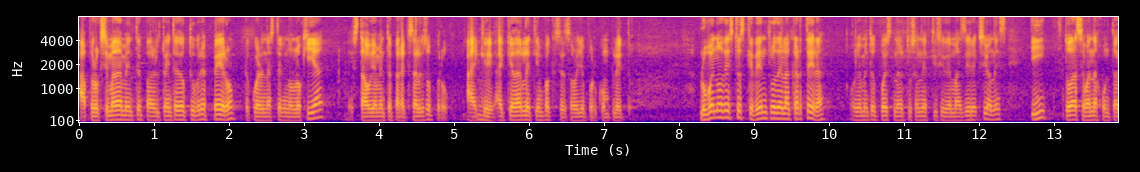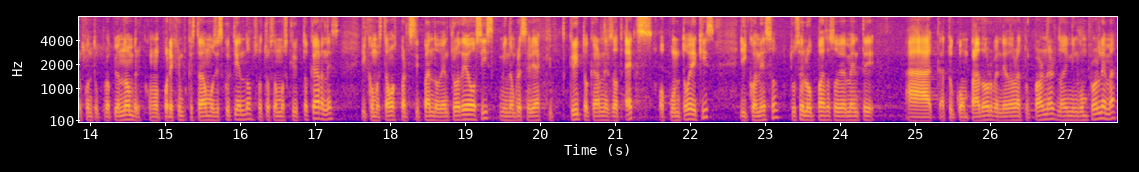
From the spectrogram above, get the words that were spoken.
Aproximadamente para el 30 de octubre, pero recuerden, es tecnología, está obviamente para que salga eso, pero hay que, hay que darle tiempo a que se desarrolle por completo. Lo bueno de esto es que dentro de la cartera, obviamente puedes tener tus NFTs y demás direcciones y todas se van a juntar con tu propio nombre. Como por ejemplo que estábamos discutiendo, nosotros somos CryptoCarnes y como estamos participando dentro de OSIS, mi nombre sería CryptoCarnes.x o .x y con eso tú se lo pasas obviamente a, a tu comprador, vendedor, a tu partner, no hay ningún problema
